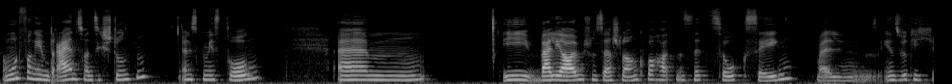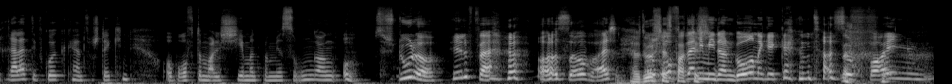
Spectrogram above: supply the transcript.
Am Anfang eben 23 Stunden eines gemäß Drogen. Ähm, ich, weil ich allem schon sehr schlank war, hat man es nicht so gesehen, weil ich es wirklich relativ gut gekannt verstecken. Aber oft einmal ist jemand bei mir so umgegangen, oh, was hast du da? Hilfe! Oder so, weißt Ja, du hast oft, wenn ich mich dann gar nicht gekannt habe, so beugen.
